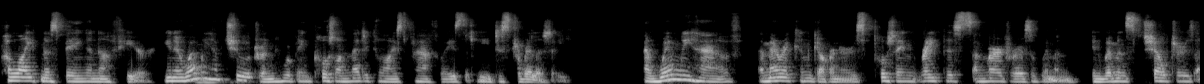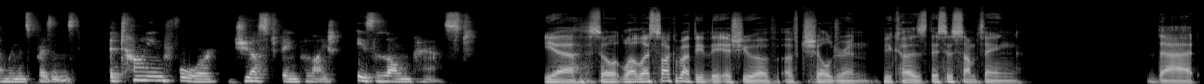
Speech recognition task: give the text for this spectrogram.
politeness being enough here. You know, when we mm. have children who are being put on medicalized pathways that lead to sterility, and when we have American governors putting rapists and murderers of women in women's shelters and women's prisons, the time for just being polite is long past. Yeah. So, well, let's talk about the, the issue of, of children because this is something that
